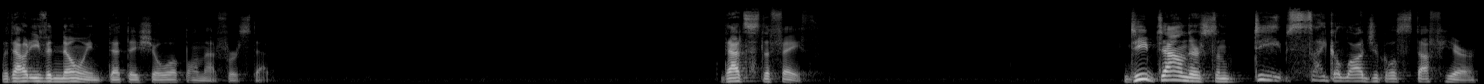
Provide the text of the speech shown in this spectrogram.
without even knowing that they show up on that first step. That's the faith. Deep down, there's some deep psychological stuff here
